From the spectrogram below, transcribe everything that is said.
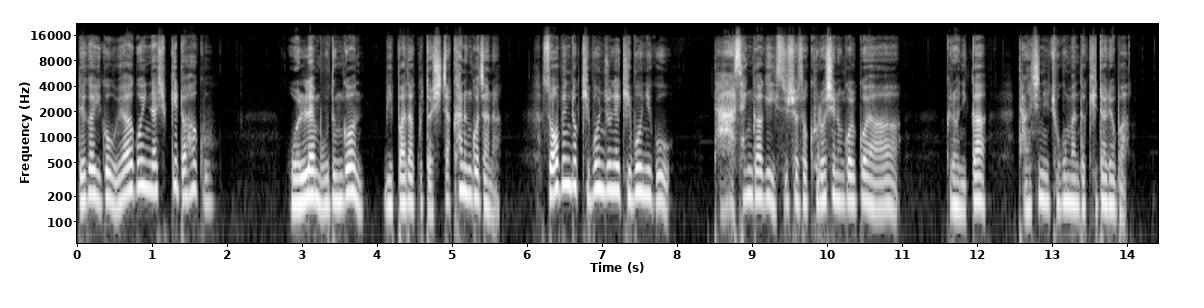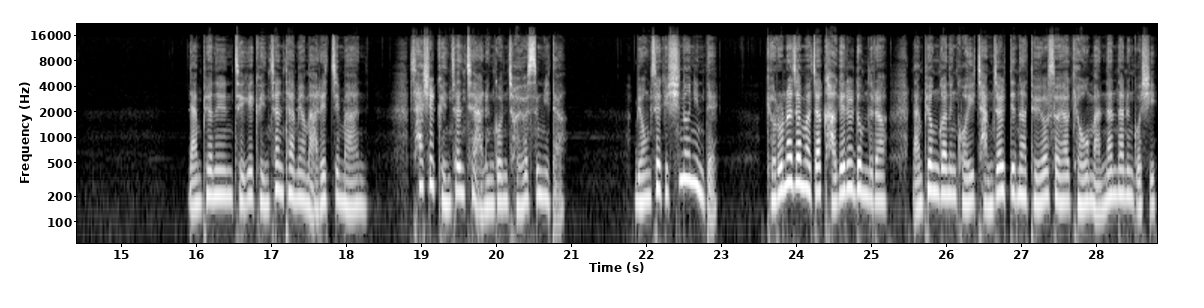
내가 이거 왜 하고 있나 싶기도 하고. 원래 모든 건 밑바닥부터 시작하는 거잖아. 서빙도 기본 중에 기본이고 다 생각이 있으셔서 그러시는 걸 거야. 그러니까 당신이 조금만 더 기다려봐. 남편은 제게 괜찮다며 말했지만 사실 괜찮지 않은 건 저였습니다. 명색이 신혼인데 결혼하자마자 가게를 돕느라 남편과는 거의 잠잘 때나 되어서야 겨우 만난다는 것이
